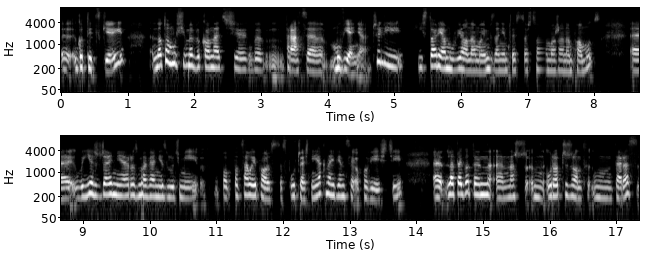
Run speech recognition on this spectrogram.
e, gotyckiej, no to musimy wykonać jakby pracę mówienia, czyli historia mówiona, moim zdaniem, to jest coś, co może nam pomóc. E, jeżdżenie, rozmawianie z ludźmi po, po, całej Polsce współcześnie, jak najwięcej opowieści. E, dlatego ten e, nasz uroczy rząd teraz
